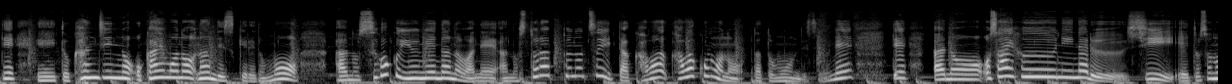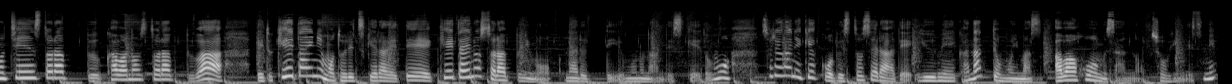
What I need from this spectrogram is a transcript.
で、えーと、肝心のお買い物なんですけれどもあのすごく有名なのはねあのストラップのついた革革小物だと思うんですよね。であのお財布になるし、えーと、そのチェーンストラップ革のストラップは、えーと携帯にも取り付けられて携帯のストラップにもなるっていうものなんですけれどもそれがね結構ベストセラーで有名かななって思います。アワーホームさんの商品ですね。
